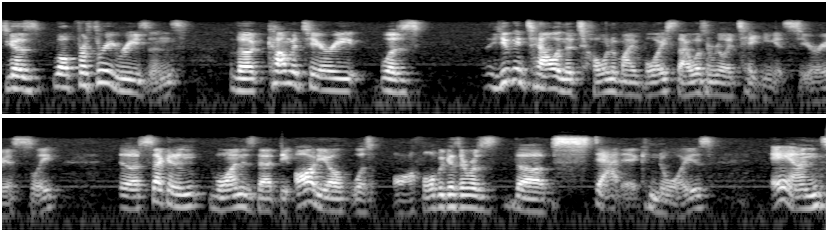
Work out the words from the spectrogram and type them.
Because, well, for three reasons. The commentary was you can tell in the tone of my voice that I wasn't really taking it seriously. The second one is that the audio was awful because there was the static noise, and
